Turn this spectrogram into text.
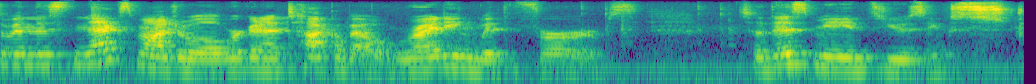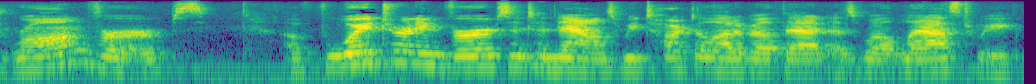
So in this next module, we're going to talk about writing with verbs. So this means using strong verbs, avoid turning verbs into nouns. We talked a lot about that as well last week.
